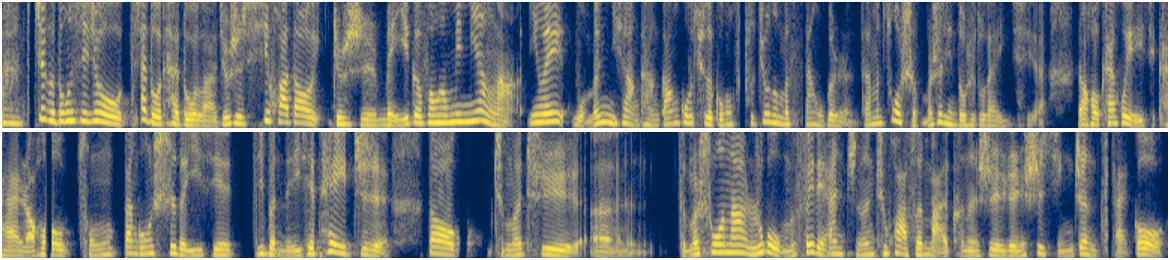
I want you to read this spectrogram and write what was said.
嗯，这个东西就太多太多了，就是细化到就是每一个方方面面了。因为我们你想想看，刚过去的公司就那么三五个人，咱们做什么事情都是坐在一起，然后开会也一起开，然后从办公室的一些基本的一些配置到什么去，呃，怎么说呢？如果我们非得按职能去划分吧，可能是人事、行政、采购。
